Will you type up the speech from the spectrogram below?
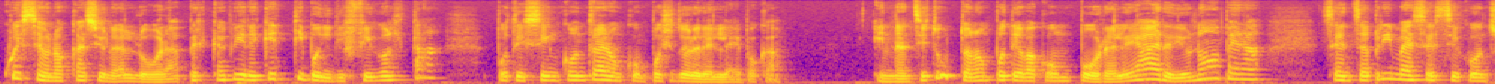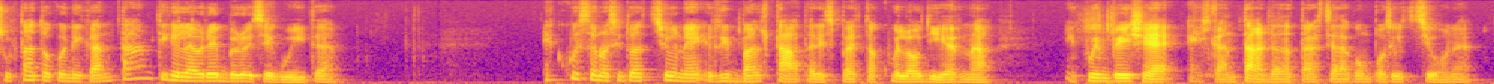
Questa è un'occasione allora per capire che tipo di difficoltà potesse incontrare un compositore dell'epoca. Innanzitutto non poteva comporre le aree di un'opera senza prima essersi consultato con i cantanti che le avrebbero eseguite. E questa è una situazione ribaltata rispetto a quella odierna, in cui invece è il cantante ad adattarsi alla composizione.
